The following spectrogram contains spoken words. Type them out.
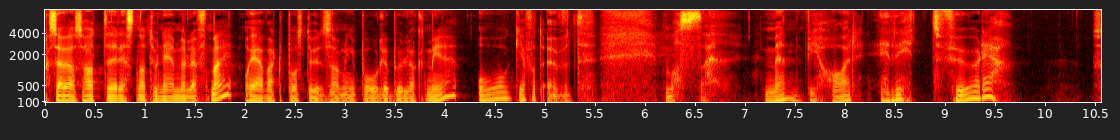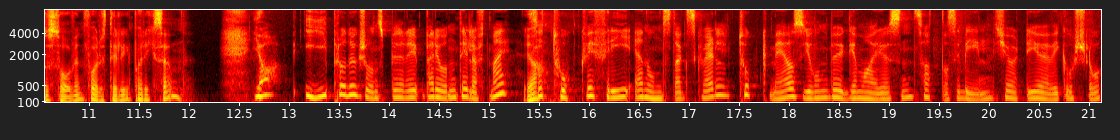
så har vi altså hatt resten av turneen med Løft meg, og jeg har vært på studiesamlinger på Ole Bull Akademiet, og jeg har fått øvd masse. Men vi har rett før det så så vi en forestilling på Riksscenen. Ja, i produksjonsperioden til Løft meg, Ja. så tok vi fri en onsdagskveld. Tok med oss Jon Bugge Mariussen, satte oss i bilen, kjørte Gjøvik-Oslo,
